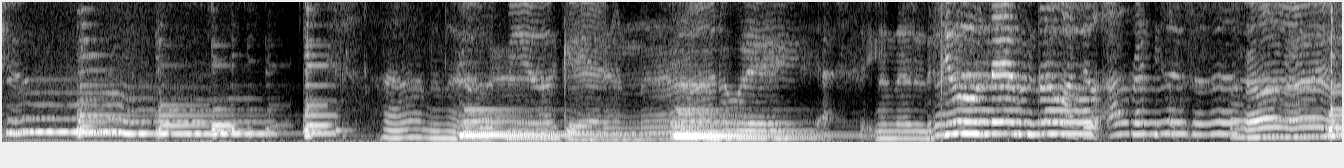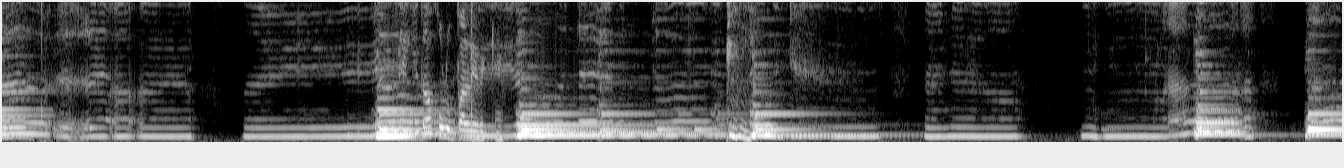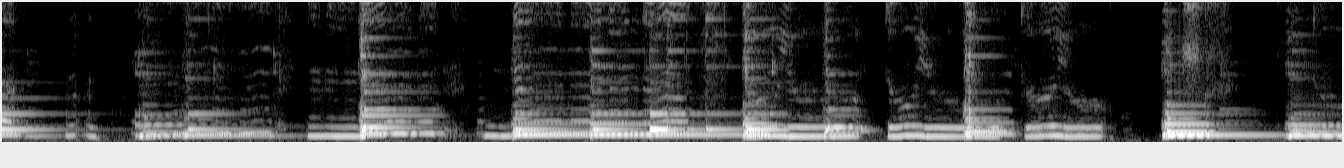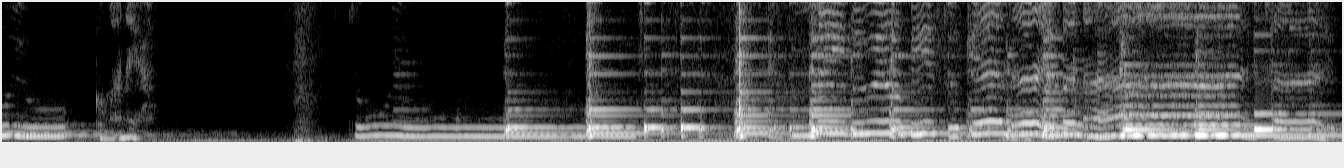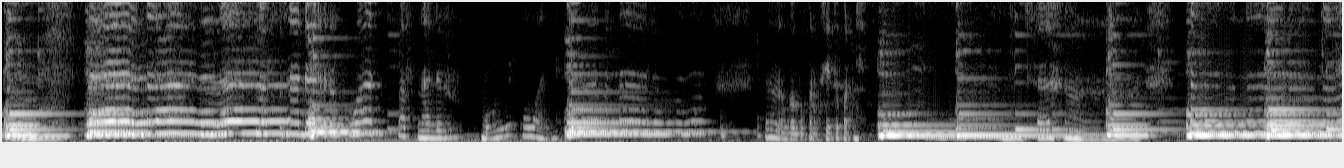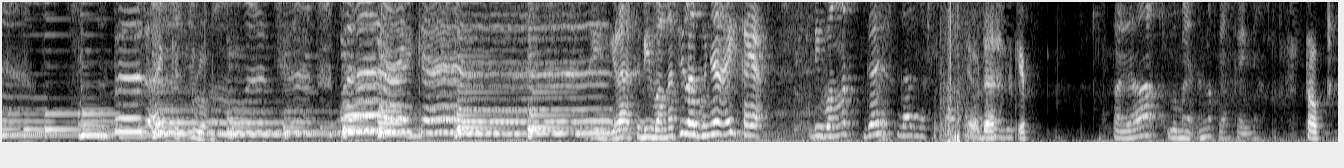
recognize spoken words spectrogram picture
Yang another boy apa one ya? Eh, Enggak bukan ke situ chordnya. But I can. Ih, gila sedih banget sih lagunya. Eh kayak sedih banget guys. Enggak enggak suka. Ya udah skip. Padahal lumayan enak ya kayaknya. Stop.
